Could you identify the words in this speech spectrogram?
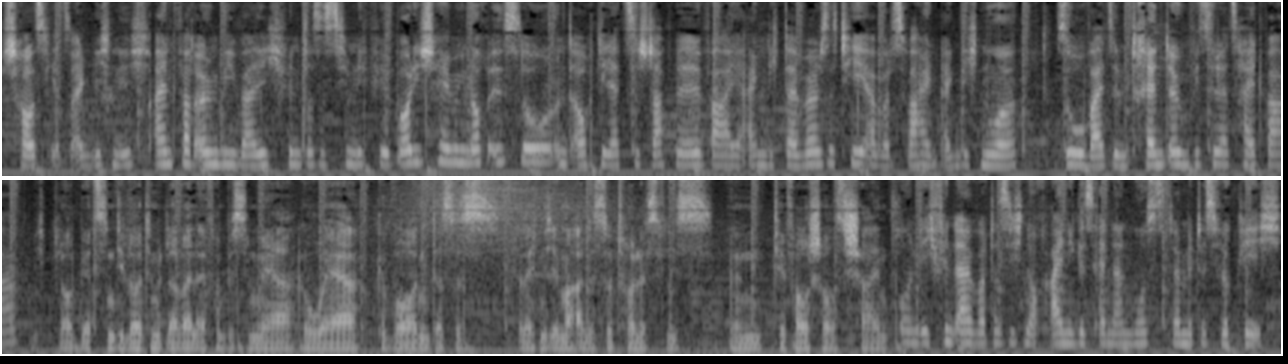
schaue es jetzt eigentlich nicht. Einfach irgendwie, weil ich finde, dass es ziemlich viel Bodyshaming noch ist so. Und auch die letzte Staffel war ja eigentlich Diversity, aber das war halt eigentlich nur so, weil es im Trend irgendwie zu der Zeit war. Ich glaube, jetzt sind die Leute mittlerweile einfach ein bisschen mehr aware geworden, dass es vielleicht nicht immer alles so toll ist, wie es in TV-Shows scheint. Und ich finde einfach, dass sich noch einiges ändern muss, damit es wirklich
